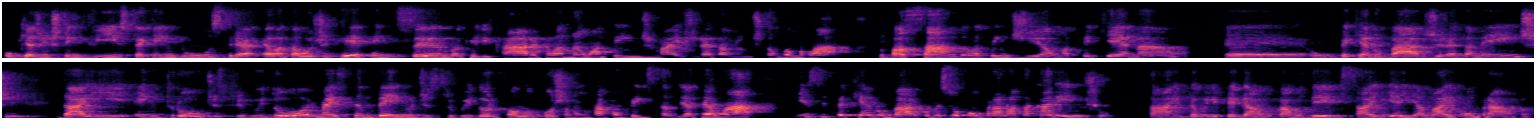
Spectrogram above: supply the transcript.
o que a gente tem visto é que a indústria ela está hoje repensando aquele cara que ela não atende mais diretamente. Então vamos lá, no passado ela atendia uma pequena é, um pequeno bar diretamente, daí entrou o distribuidor, mas também o distribuidor falou, poxa, não está compensando ir até lá, e esse pequeno bar começou a comprar no atacarejo, tá? Então ele pegava o carro dele, saía, ia lá e comprava.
